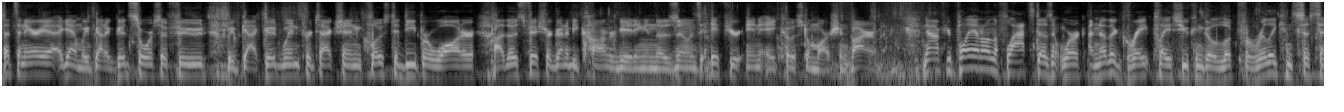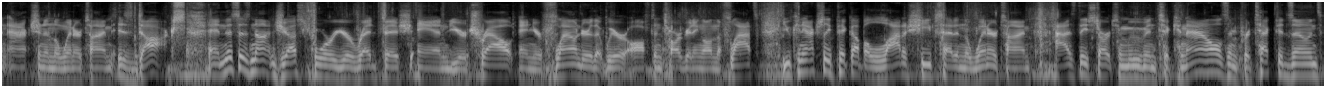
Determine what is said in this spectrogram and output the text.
that's an area, again, we've got a good source of food. We've got good wind protection, close to deeper water. Uh, those fish are going to be congregating in those zones if you're in a coastal marsh environment. Now, if your plan on the flats doesn't work, another great place you can go look for really consistent action in the wintertime is docks. And this is not just for your redfish and your trout and your flounder that we're often targeting on the flats. You can actually pick up a lot of sheepshead in the wintertime as they start to move into canals and protected zones.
